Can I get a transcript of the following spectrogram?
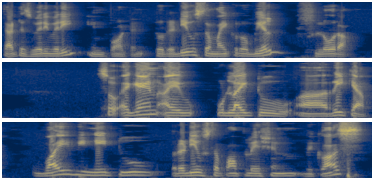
That is very very important to reduce the microbial flora. So again i would like to uh, recap why we need to reduce the population? Because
